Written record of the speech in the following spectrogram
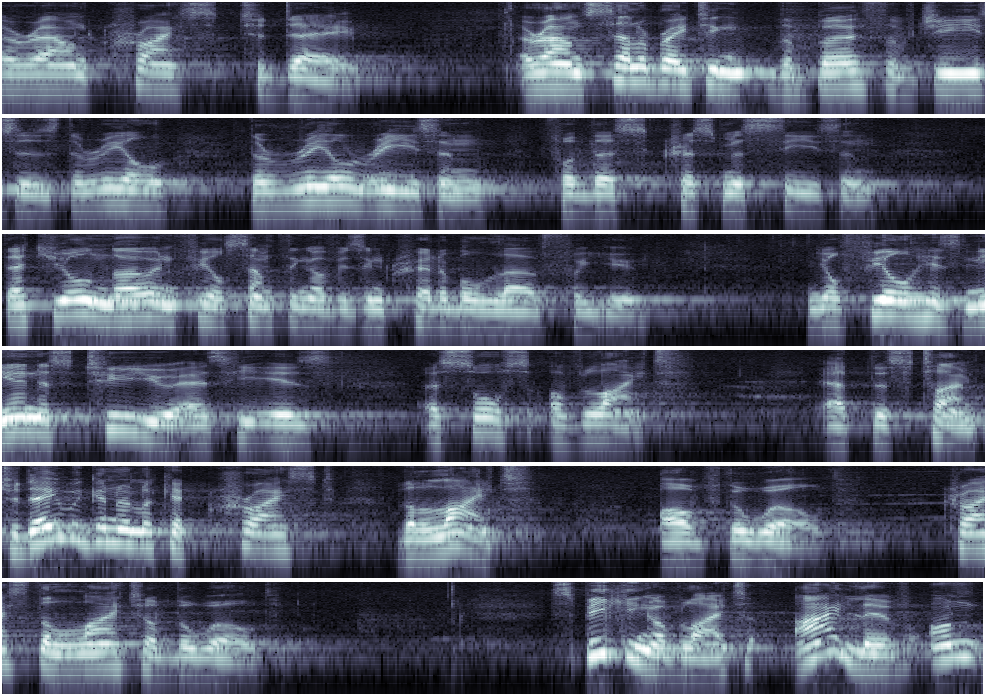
around Christ today, around celebrating the birth of Jesus, the real, the real reason for this Christmas season, that you'll know and feel something of his incredible love for you. You'll feel his nearness to you as he is a source of light at this time. Today we're going to look at Christ, the light of the world. Christ, the light of the world. Speaking of light, I live on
